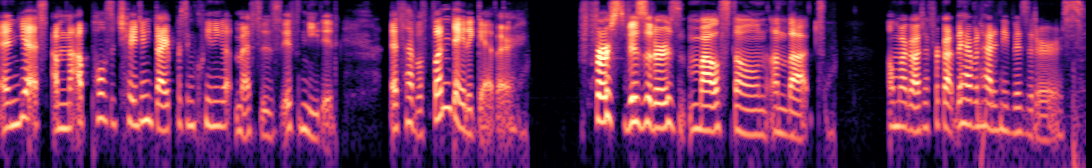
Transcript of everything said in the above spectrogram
And yes, I'm not opposed to changing diapers and cleaning up messes if needed. Let's have a fun day together. First visitors milestone unlocked. Oh my gosh, I forgot they haven't had any visitors.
